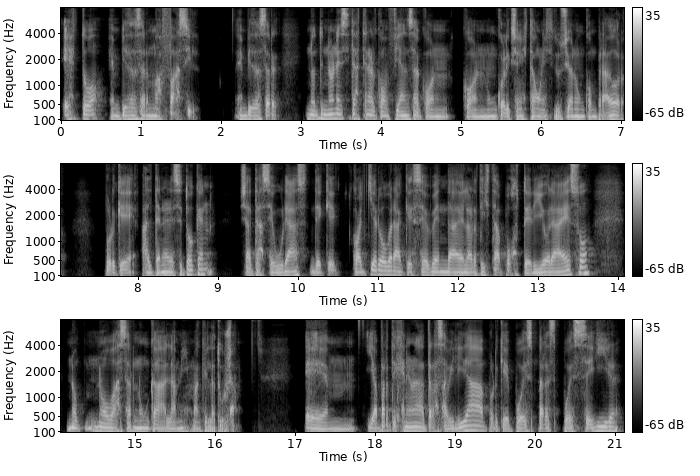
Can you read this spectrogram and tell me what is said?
esto empieza a ser más fácil. Empieza a ser. No, no necesitas tener confianza con, con un coleccionista, una institución, un comprador, porque al tener ese token, ya te aseguras de que cualquier obra que se venda del artista posterior a eso no, no va a ser nunca la misma que la tuya. Em, y aparte genera una trazabilidad porque puedes, puedes seguir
